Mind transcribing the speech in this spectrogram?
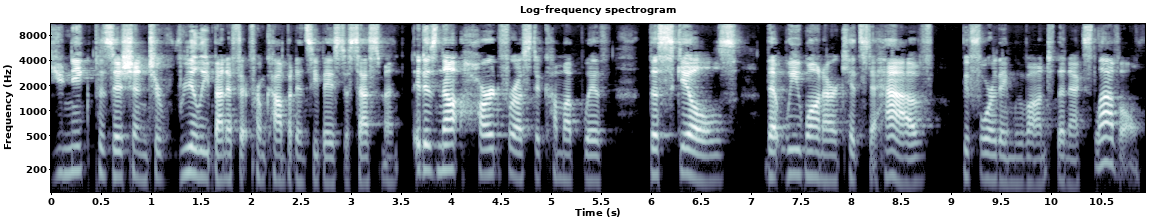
unique position to really benefit from competency based assessment. It is not hard for us to come up with the skills that we want our kids to have before they move on to the next level.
